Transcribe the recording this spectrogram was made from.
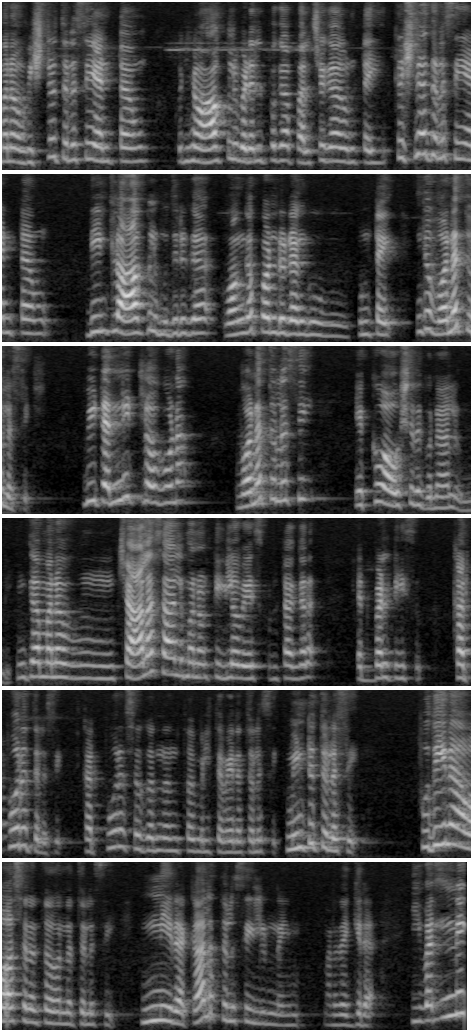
మనం విష్ణు తులసి అంటాము. కొంచెం ఆకులు వెడల్పుగా పల్చగా ఉంటాయి. కృష్ణ తులసి అంటాము. దీంట్లో ఆకులు ముదురుగా వంగపండు రంగు ఉంటాయి. ఇంకా వన తులసి. వీటన్నిటిలో కూడా వన తులసి ఎక్కువ ఔషధ గుణాలు ఉంది. ఇంకా మనం చాలాసార్లు మనం టీలో వేసుకుంటాం కదా హెర్బల్ టీస్ కర్పూర తులసి కర్పూర సుగంధంతో మిళితమైన తులసి మింటు తులసి పుదీనా వాసనతో ఉన్న తులసి ఇన్ని రకాల తులసీలు ఉన్నాయి మన దగ్గర. ఇవన్నీ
